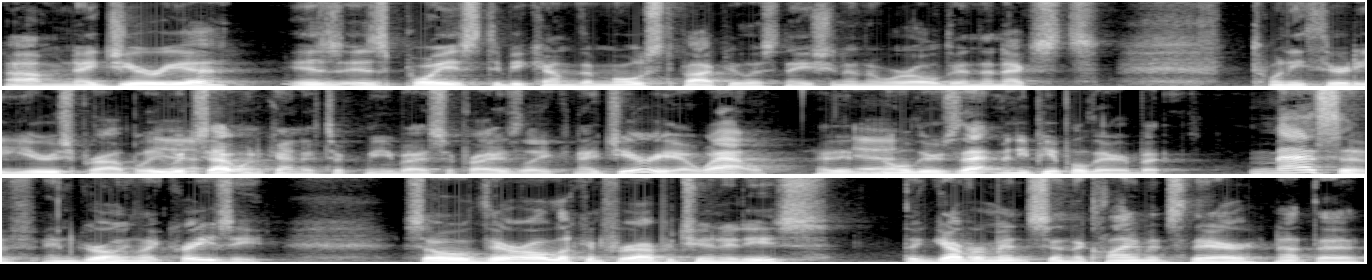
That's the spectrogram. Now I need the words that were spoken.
Um, Nigeria is is poised to become the most populous nation in the world in the next 20, 30 years, probably. Yeah. Which that one kind of took me by surprise. Like Nigeria, wow, I didn't Yeah. know there's that many people there, but massive and growing like crazy. So they're all looking for opportunities. The governments and the climates there, not the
